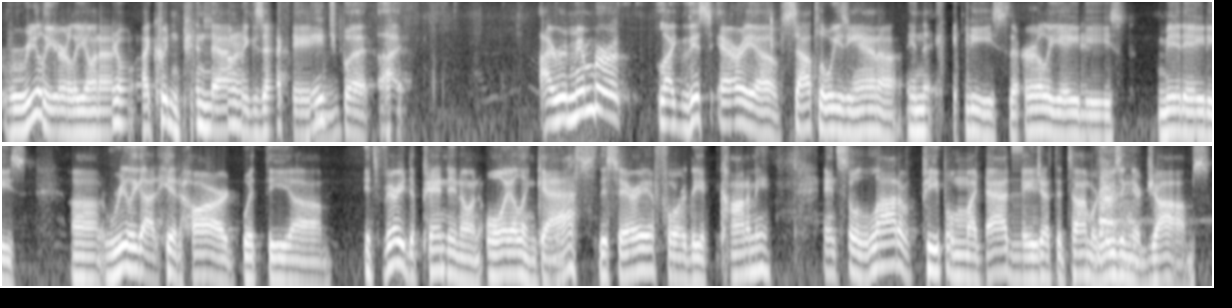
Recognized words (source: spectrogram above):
really early on. I don't I couldn't pin down an exact age, but I I remember like this area of South Louisiana in the 80s, the early 80s, mid 80s, uh, really got hit hard with the. Um, it's very dependent on oil and gas. This area for the economy, and so a lot of people my dad's age at the time were losing their jobs.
